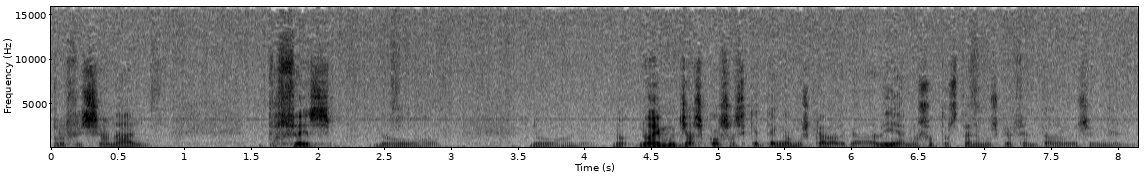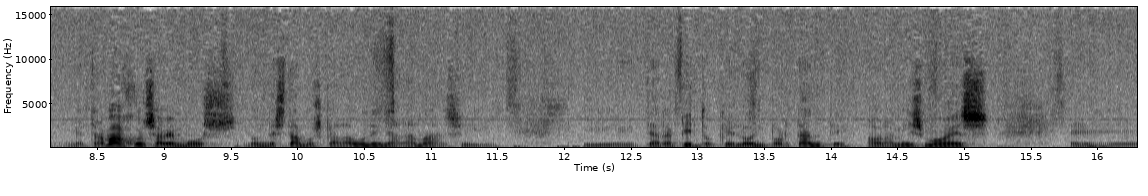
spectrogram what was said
profesional entonces, no, hay muchas cosas que tengamos que hablar cada día. Nosotros tenemos que centrarnos en el, trabajo, sabemos dónde estamos cada uno y nada más. Y, te repito que lo importante ahora mismo es eh,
